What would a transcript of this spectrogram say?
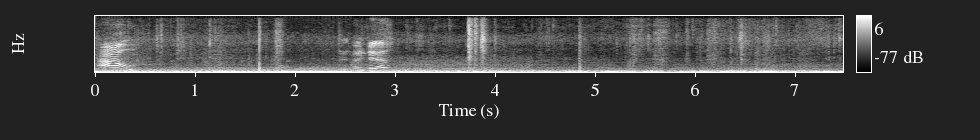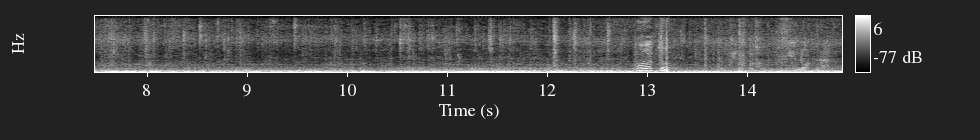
au ada Toto. Okay, ma.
